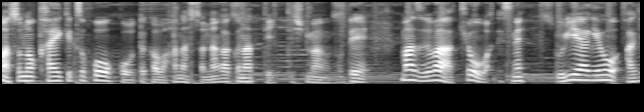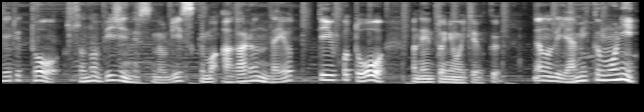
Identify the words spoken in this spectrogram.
まあその解決方法とかを話すと長くなっていってしまうので、まずは今日はですね、売り上げを上げるとそのビジネスのリスクも上がるんだよっていうことを念頭に置いておく。なので、やみくもに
